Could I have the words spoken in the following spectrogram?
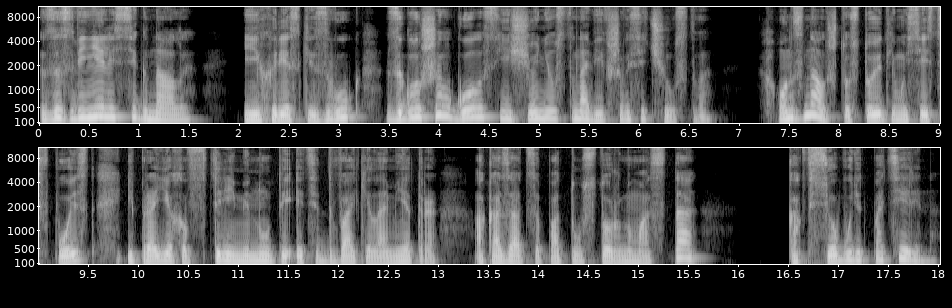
Зазвенели сигналы, и их резкий звук заглушил голос еще не установившегося чувства. Он знал, что стоит ему сесть в поезд и, проехав в три минуты эти два километра, оказаться по ту сторону моста, как все будет потеряно.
